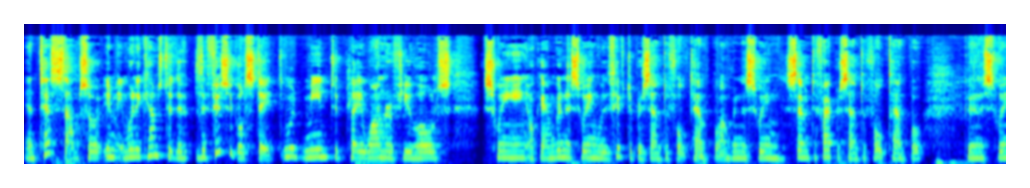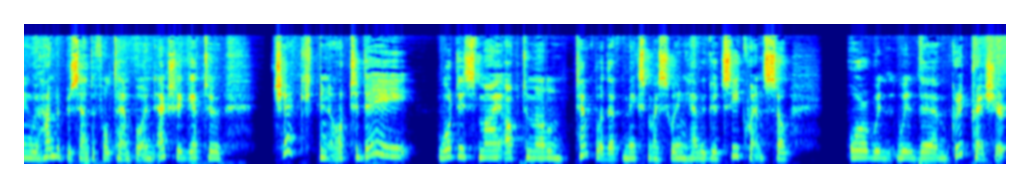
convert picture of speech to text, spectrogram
and test some. So I mean, when it comes to the, the physical state, it would mean to play one or a few holes swinging. Okay, I'm going to swing with 50% of full tempo. I'm going to swing 75% of full tempo. I'm going to swing with 100% of full tempo and actually get to check, you know, today what is my optimal tempo that makes my swing have a good sequence? So, or with with um, grip pressure,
